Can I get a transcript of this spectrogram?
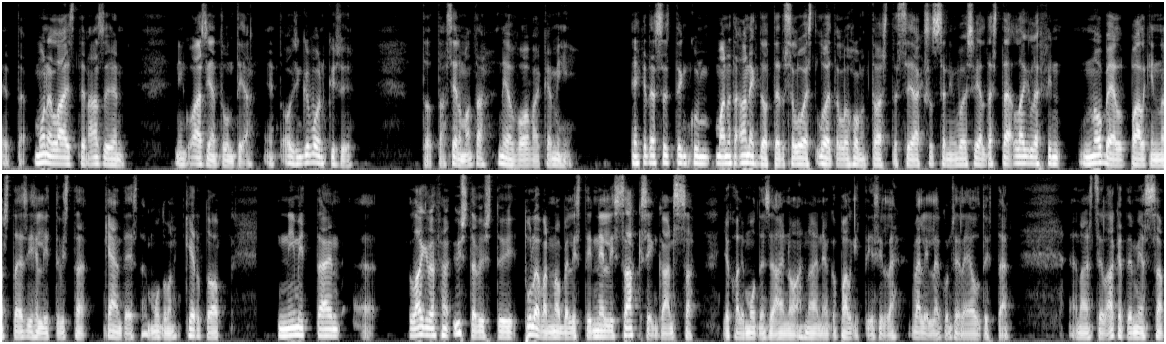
että monenlaisten asioiden niin kuin asiantuntija, että olisin kyllä voinut kysyä tota, Selmalta neuvoa vaikka mihin. Ehkä tässä sitten, kun mä näitä anekdootteja tässä luetellut huomattavasti tässä jaksossa, niin voisi vielä tästä Lagerlöfin Nobel-palkinnosta ja siihen liittyvistä käänteistä muutaman kertoa. Nimittäin äh, Lagerlöf ystävystyi tulevan nobelistin Nelly Saksin kanssa, joka oli muuten se ainoa nainen, joka palkittiin sillä välillä, kun siellä ei ollut yhtään naista siellä akatemiassa.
